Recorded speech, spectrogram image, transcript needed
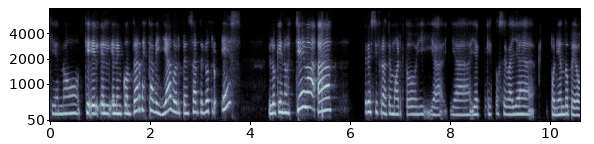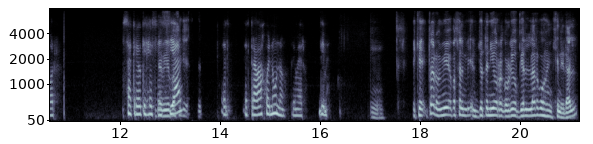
que no, que el, el- el encontrar descabellado el pensar del otro es lo que nos lleva a tres cifras de muertos y, y a, y a- y a que esto se vaya poniendo peor. O sea, creo que es esencial que- el, el trabajo en uno primero. Dime. Mm. Es que, claro, a mí me pasa, el- yo he tenido recorridos bien largos en general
